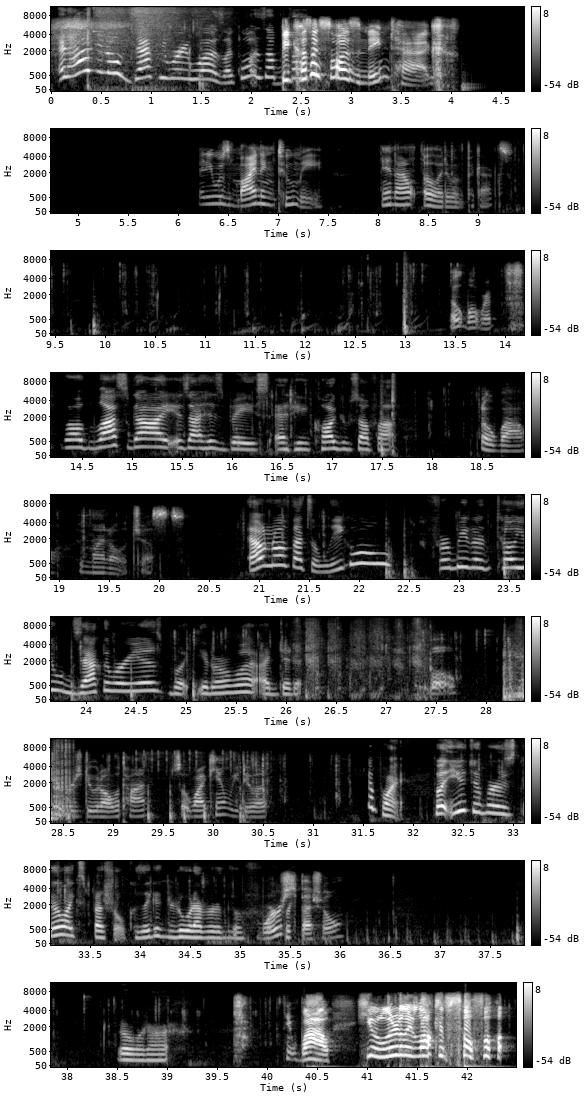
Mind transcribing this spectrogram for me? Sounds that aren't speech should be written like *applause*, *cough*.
how did you know exactly where he was? Like, what is up? Because? I saw his name tag. *laughs* And he was mining to me. And out. Oh, I do have a pickaxe. Oh, well, rip. Well, the last guy is at his base, and he clogged himself up. Oh, wow. Who mined all the chests? I don't know if that's illegal for me to tell you exactly where he is, but you know what? I did it. Well, YouTubers do it all the time, so why can't we do it? Good point. But YouTubers, they're like special because they get to do whatever the We're special. or we're not. *laughs* Wow, he literally locked himself *laughs* up.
